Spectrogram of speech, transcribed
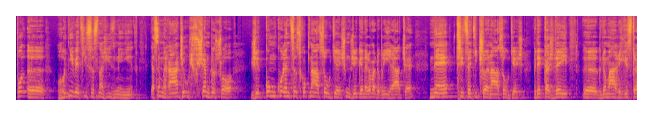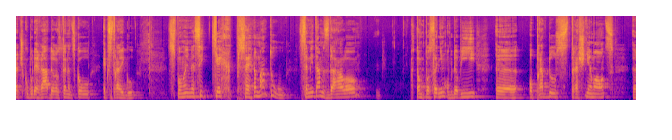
po, eh, hodně věcí se snaží změnit. Já jsem rád, že už všem došlo, že konkurenceschopná soutěž může generovat dobrý hráče, ne 30 člená soutěž, kde každý, eh, kdo má registračku, bude hrát dorosteneckou extraligu. Vzpomeňme si těch přehmatů. Se mi tam zdálo v tom posledním období eh, opravdu strašně moc. Eh,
